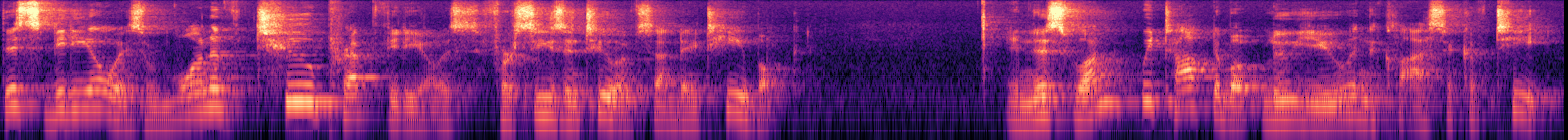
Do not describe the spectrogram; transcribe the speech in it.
This video is one of two prep videos for Season 2 of Sunday Tea Book. In this one, we talked about Lu Yu and the classic of tea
